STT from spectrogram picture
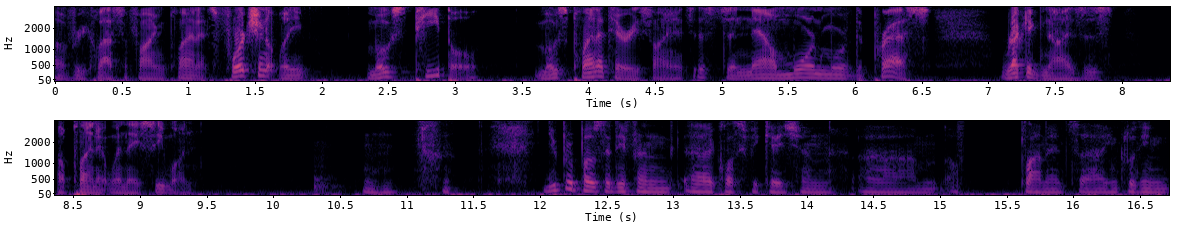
of reclassifying planets. Fortunately, most people, most planetary scientists, and now more and more of the press recognizes a planet when they see one. You propose a different uh, classification um, of planets, uh, including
